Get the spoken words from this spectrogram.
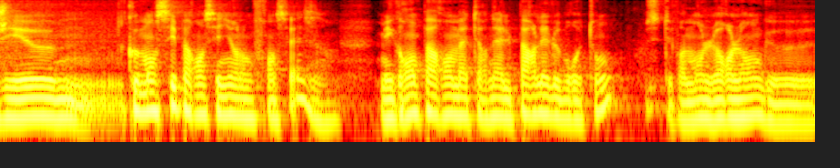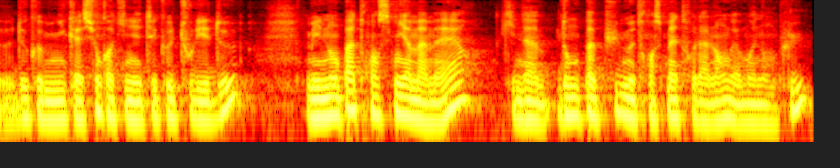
J'ai euh, commencé par enseigner en langue française. Mes grands-parents maternels parlaient le breton. C'était vraiment leur langue euh, de communication quand ils n'étaient que tous les deux. Mais ils n'ont pas transmis à ma mère, qui n'a donc pas pu me transmettre la langue à moi non plus.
